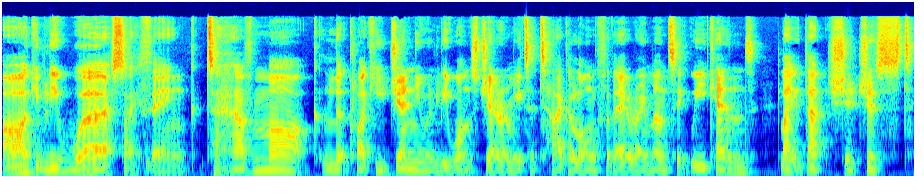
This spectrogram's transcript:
arguably worse, I think, to have Mark look like he genuinely wants Jeremy to tag along for their romantic weekend. Like, that should just.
